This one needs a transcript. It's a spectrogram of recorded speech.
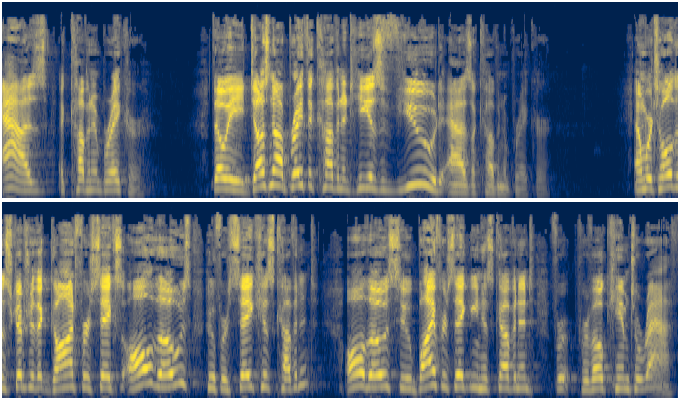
as a covenant breaker. Though he does not break the covenant, he is viewed as a covenant breaker. And we're told in Scripture that God forsakes all those who forsake his covenant, all those who, by forsaking his covenant, provoke him to wrath.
